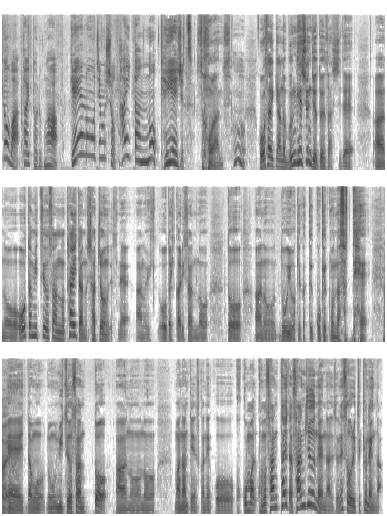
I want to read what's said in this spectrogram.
今日はタイトルが芸能事務所タイタンの経営術。そうなんですよ、うん。ここ最近あの文藝春秋という雑誌であの太田光代さんのタイタンの社長のですねあの太田光さんのとあのどういうわけかけご結婚なさって、はいえーだもう光代さんとあののまあなんていうんですかねこうここまでこの三タイタン30年なんですよね創立去年が。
